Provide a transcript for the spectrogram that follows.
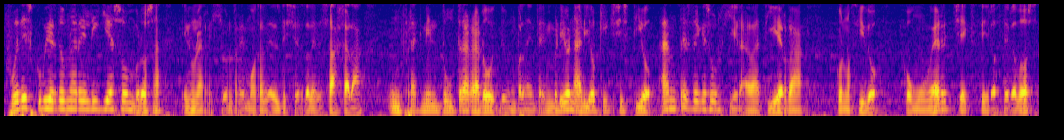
fue descubierta una reliquia asombrosa en una región remota del desierto del Sáhara, un fragmento ultra raro de un planeta embrionario que existió antes de que surgiera la Tierra, conocido como Erchek 002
